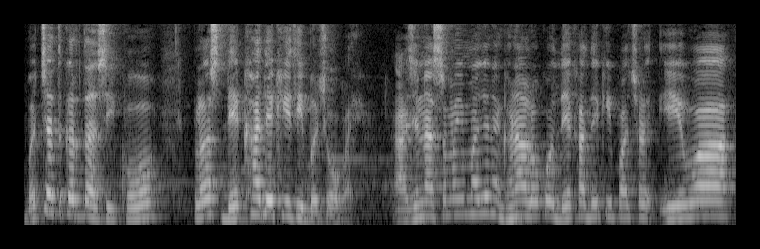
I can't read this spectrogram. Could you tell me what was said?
બચત કરતા શીખો, પ્લસ દેખાદેખીથી બચો ભાઈ. આજના સમયમાં છે ને, ઘણા લોકો દેખાદેખી પાછળ એવા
